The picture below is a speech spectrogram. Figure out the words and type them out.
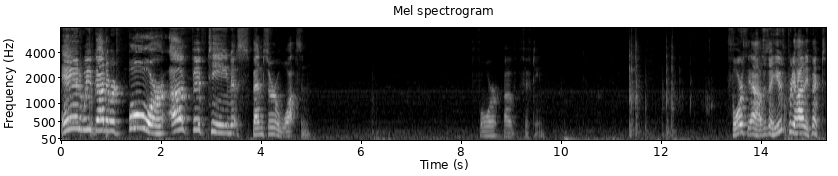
And we've got number four of fifteen, Spencer Watson. Four of fifteen. Fourth, yeah, I was just saying he was pretty highly picked.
